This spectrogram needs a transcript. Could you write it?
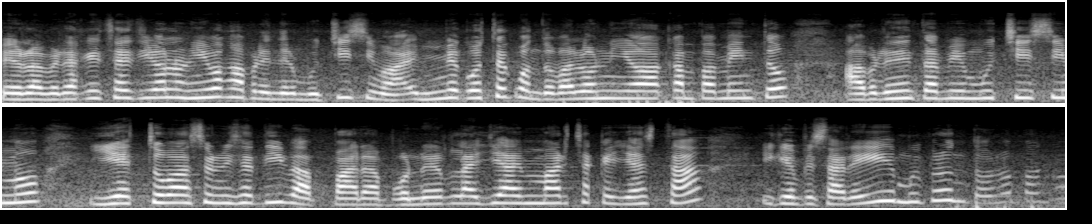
Pero la verdad es que esta iniciativa los niños van a aprender muchísimo. A mí me cuesta cuando van los niños a campamento, aprenden también muchísimo y esto va a ser una iniciativa para ponerla ya en marcha, que ya está y que empezaréis muy pronto, ¿no, Paco?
